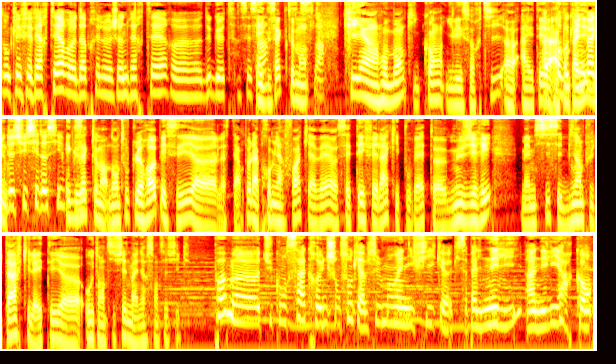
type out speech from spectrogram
Donc l'effet Werther euh, d'après le jeune Werther euh, de Goethe, c'est ça? Exactement. Qui est un roman qui quand il est sorti a été a accompagné une vague de suicide aussi? Exactement, dans toute l'Europe et c'est c'était un peu la première fois qu'il y avait cet effet-là qui pouvait être mesuré même si c'est bien plus tard qu'il a été authentifié de manière scientifique. Pomme, tu consacres une chanson qui est absolument magnifique, qui s'appelle Nelly, à Nelly Arcan.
